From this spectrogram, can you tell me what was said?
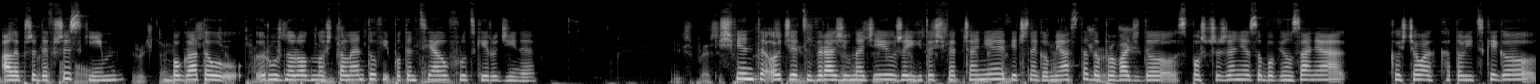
ale przede wszystkim bogatą różnorodność talentów i potencjałów ludzkiej rodziny. Święty Ojciec wyraził nadzieję, że ich doświadczenie wiecznego miasta doprowadzi do spostrzeżenia zobowiązania Kościoła katolickiego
